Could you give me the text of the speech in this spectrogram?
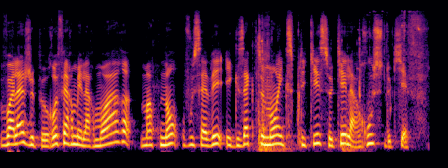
Voilà, je peux refermer l'armoire. Maintenant, vous savez exactement expliquer ce qu'est la rousse de Kiev.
